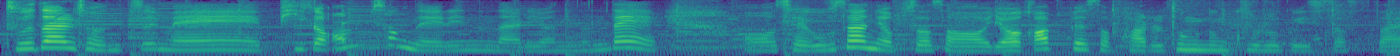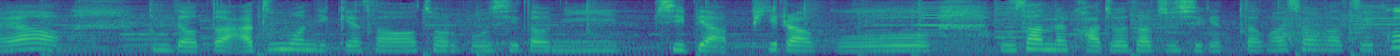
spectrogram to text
두 달 전쯤에 비가 엄청 내리는 날이었는데 어, 제 우산이 없어서 역 앞에서 발을 동동 구르고 있었어요. 근데 어떤 아주머니께서 저를 보시더니 집이 앞이라고 우산을 가져다 주시겠다고 하셔가지고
